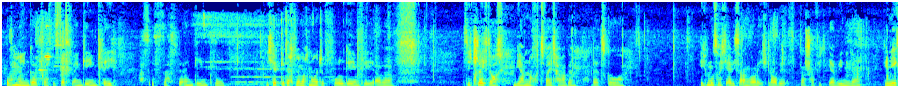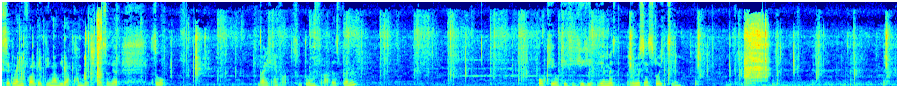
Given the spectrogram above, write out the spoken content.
Oh mein Gott, was ist das für ein Gameplay? Was ist das für ein Gameplay? Ich hätte gedacht, wir machen heute Full Gameplay, aber sieht schlecht aus. Wir haben noch zwei Tage. Let's go. Ich muss euch ehrlich sagen, Leute, ich glaube, das schaffe ich eher weniger. Die nächste Granny-Folge, die mal wieder komplett scheiße wird. So. Weil ich einfach zu dumm für alles bin. Okay, okay, okay, okay. Wir müssen, wir müssen jetzt durchziehen.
